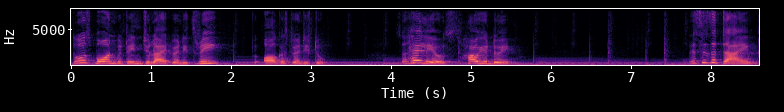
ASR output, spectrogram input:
Those born between July 23 to August 22. So, hey Leos, how are you doing? This is a time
